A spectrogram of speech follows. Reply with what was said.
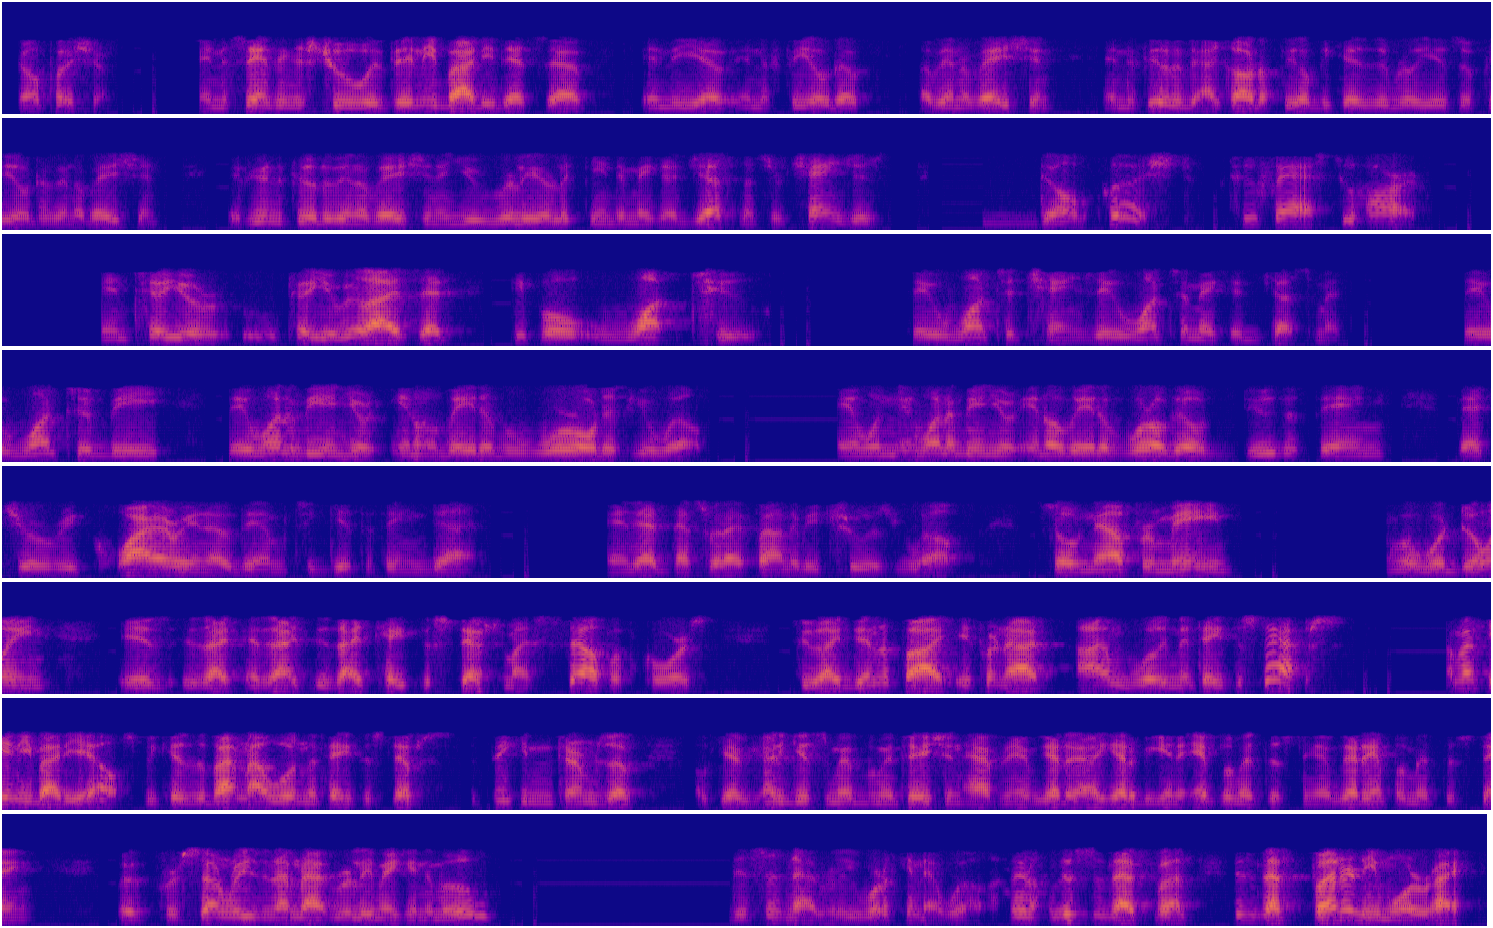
Don't push them. And the same thing is true with anybody that's uh, in the uh, in the field of, of innovation. In the field of I call it a field because it really is a field of innovation. If you're in the field of innovation and you really are looking to make adjustments or changes, don't push too fast, too hard, until you until you realize that people want to, they want to change, they want to make adjustments, they want to be they want to be in your innovative world, if you will. And when they want to be in your innovative world, they'll do the thing that you're requiring of them to get the thing done and that that's what I found to be true as well. So now for me, what we're doing is is I is I, is I take the steps myself, of course, to identify if or not I'm willing to take the steps. I'm not anybody else because if I'm not willing to take the steps, thinking in terms of okay, I've got to get some implementation happening. I've got to I got to begin to implement this thing. I've got to implement this thing, but for some reason I'm not really making the move. This is not really working that well. You know, this is not fun. This is not fun anymore, right?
